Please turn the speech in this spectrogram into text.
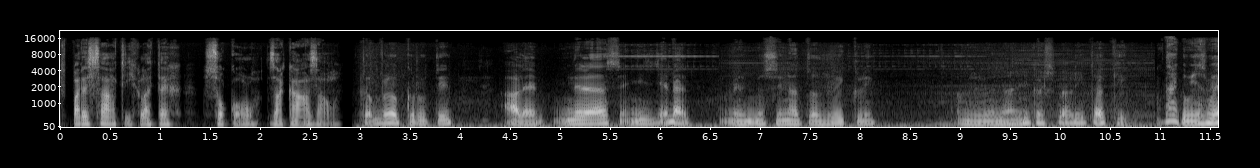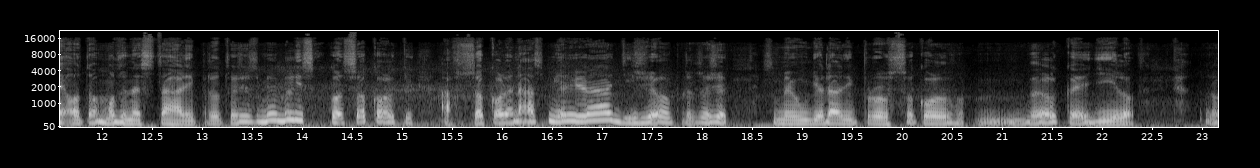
v 50. letech Sokol zakázal. To bylo kruty, ale nedá se nic dělat. My jsme si na to zvykli a my jsme na ně kašlali taky. Tak my jsme o tom moc nestáli, protože jsme byli sokolky a v Sokole nás měli rádi, že jo? protože jsme udělali pro Sokol velké dílo. No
